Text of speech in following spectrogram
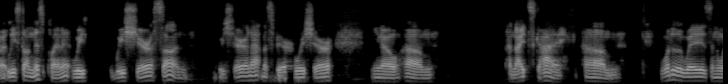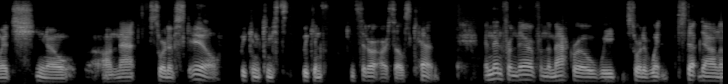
know at least on this planet we we share a sun we share an atmosphere we share you know um, a night sky um, what are the ways in which you know on that sort of scale we can we can consider ourselves kin and then from there, from the macro, we sort of went step down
